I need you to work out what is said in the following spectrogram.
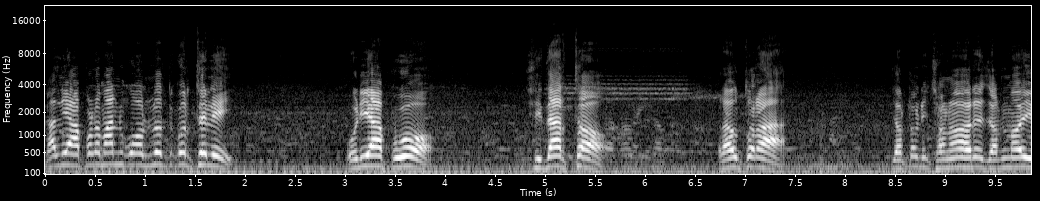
କାଲି ଆପଣମାନଙ୍କୁ ଅନୁରୋଧ କରିଥିଲେ ଓଡ଼ିଆ ପୁଅ ସିଦ୍ଧାର୍ଥ ରାଉତରା ଜଟଣୀ ଛଣରେ ଜନ୍ମ ହୋଇ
